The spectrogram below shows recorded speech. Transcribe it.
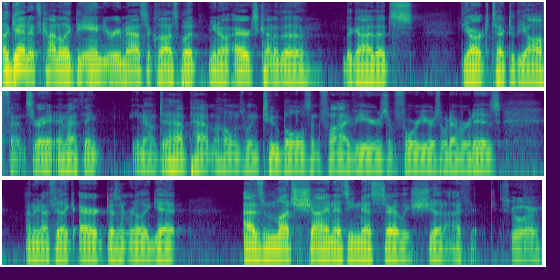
again, it's kind of like the Andy Reid masterclass. But you know, Eric's kind of the the guy that's the architect of the offense, right? And I think you know to have Pat Mahomes win two bowls in five years or four years, whatever it is. I mean, I feel like Eric doesn't really get as much shine as he necessarily should. I think. Sure.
